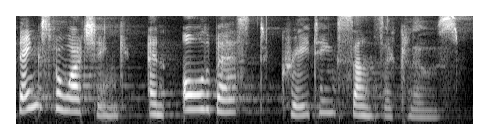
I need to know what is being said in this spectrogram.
Thanks for watching and all the best creating Sansar clothes!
